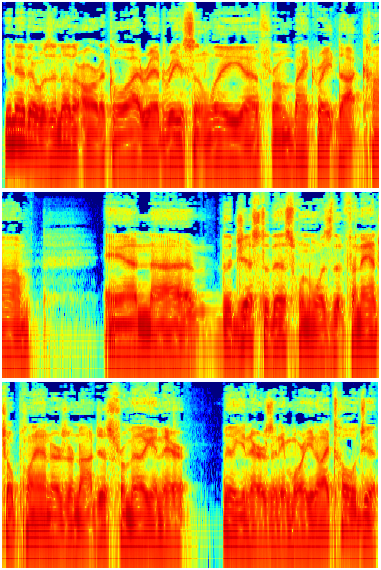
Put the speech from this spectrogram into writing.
You know, there was another article I read recently uh, from bankrate.com and uh, the gist of this one was that financial planners are not just for millionaire millionaires anymore. You know, I told you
